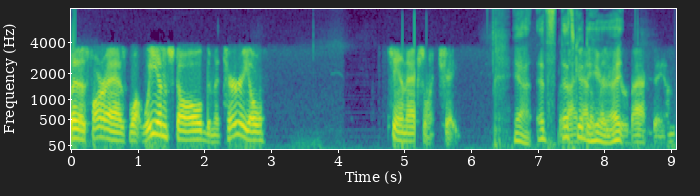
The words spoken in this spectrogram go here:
But as far as what we installed, the material, it's in excellent shape. Yeah, it's that's good to hear. I, back then.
